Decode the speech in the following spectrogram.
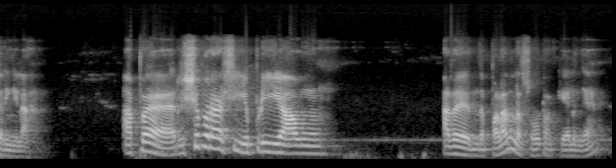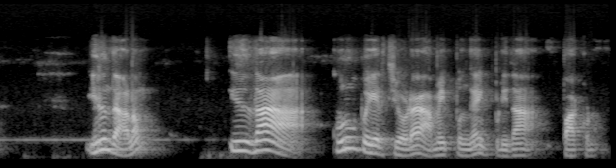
சரிங்களா? அப்போ ரிஷபராசி எப்படி ஆகும்? அதை இந்த பலனில் சொல்கிறேன் கேளுங்க. இருந்தாலும் இதுதான் குரு பயிற்சியோட அமைப்புங்க இப்படி தான் பார்க்கணும்.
